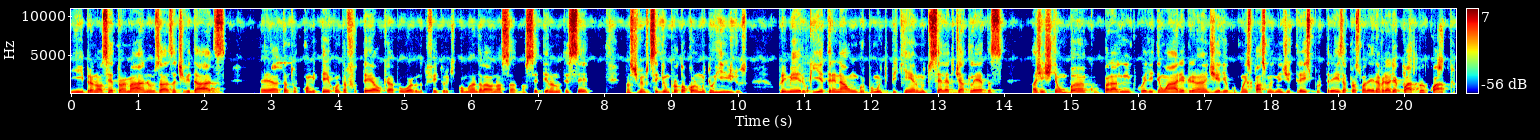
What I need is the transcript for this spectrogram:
E para nós retormarmos às atividades, é, tanto o comitê quanto a FUTEL, que é o órgão da prefeitura que comanda lá o nosso, nosso CT lá no TC, nós tivemos que seguir um protocolo muito rígido. Primeiro, que ia treinar um grupo muito pequeno, muito seleto de atletas. A gente tem um banco paralímpico, ele tem uma área grande, ele ocupa um espaço mais ou menos de 3 por 3 aproximadamente, na verdade é 4 por 4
